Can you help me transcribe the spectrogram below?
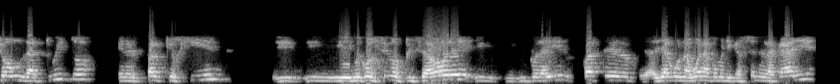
show gratuito en el Parque O'Higgins y, me consigo auspiciadores y, por ahí parte, hay hago una buena comunicación en la calle.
